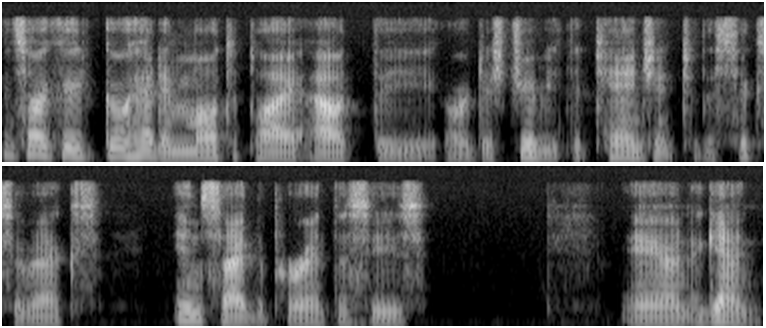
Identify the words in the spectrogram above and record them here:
And so I could go ahead and multiply out the, or distribute the tangent to the 6 of x inside the parentheses. And again,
